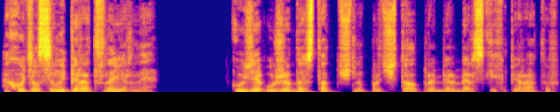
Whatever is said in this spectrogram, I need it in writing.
Охотился на пиратов, наверное. Кузя уже достаточно прочитал про берберских пиратов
